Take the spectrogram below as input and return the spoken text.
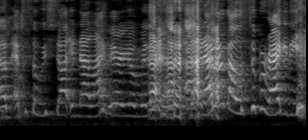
um, episode we shot in that live area over there, and I remember I was super raggedy.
